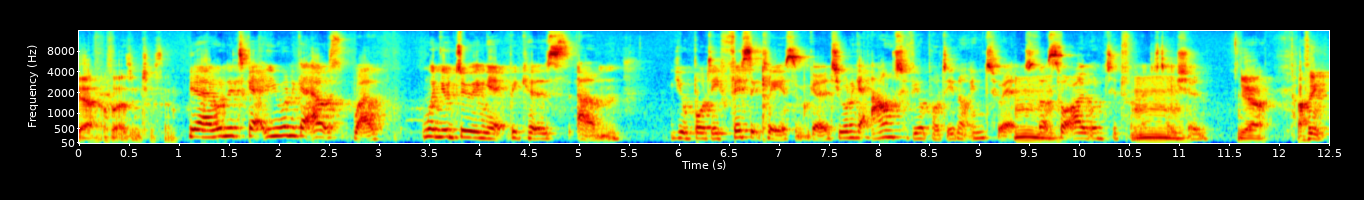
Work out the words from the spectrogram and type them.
yeah, I thought that was interesting. Yeah, I wanted to get you want to get out well, when you're doing it because um your body physically isn't good. You want to get out of your body, not into it. Mm. That's what I wanted from meditation. Yeah, I think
